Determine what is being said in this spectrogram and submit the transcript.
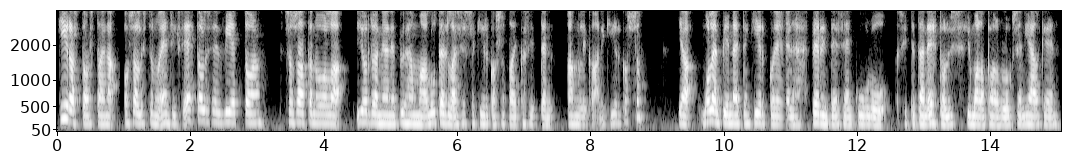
kiirastorstaina osallistunut ensiksi ehtoollisen viettoon, se on saattanut olla Jordanian ja Pyhänmaan luterilaisessa kirkossa tai sitten anglikaanikirkossa. Ja molempien näiden kirkkojen perinteeseen kuuluu sitten tämän ehtoollis palveluksen jälkeen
